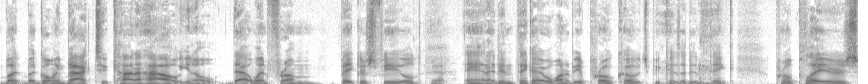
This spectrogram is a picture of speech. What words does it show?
but but going back to kind of how you know that went from Bakersfield, Yeah. and I didn't think I ever wanted to be a pro coach because I didn't think pro players,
